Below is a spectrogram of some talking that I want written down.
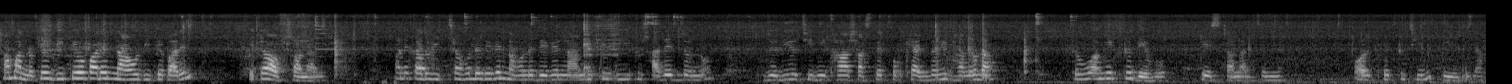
সামান্য কেউ দিতেও পারেন, নাও দিতে পারেন, এটা অপশনাল। মানে কারোর ইচ্ছা হলে দেবেন, না হলে দেবেন না। আমি একটু দিই একটু স্বাদের জন্য। যদিও চিনি খাওয়া স্বাস্থ্যের পক্ষে একদমই ভালো না। তবু আমি একটু দেবো টেস্ট আনার জন্য। অল্প একটু চিনি দিয়ে দিলাম।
